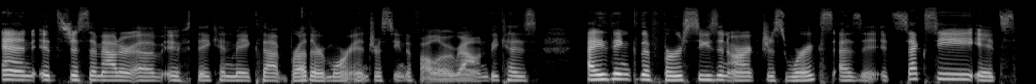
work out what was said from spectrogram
And it's just a matter of if they can make that brother more interesting to follow around because I think the first season arc just works as it, it's sexy. It's,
